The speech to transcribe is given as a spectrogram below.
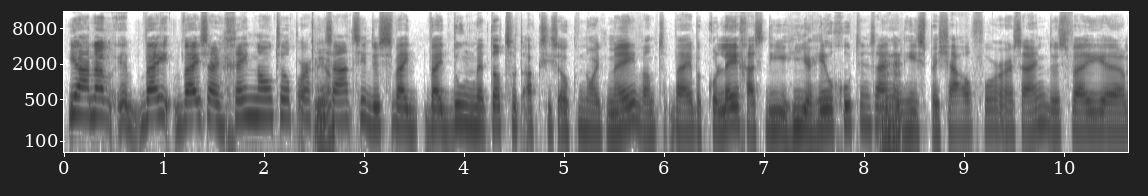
Ja, nou, wij, wij zijn geen noodhulporganisatie. Dus wij, wij doen met dat soort acties ook nooit mee. Want wij hebben collega's die hier heel goed in zijn Mhm. en hier speciaal voor zijn. Dus wij, uh,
